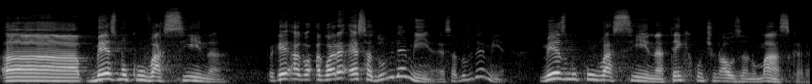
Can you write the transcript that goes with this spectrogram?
Ah, mesmo com vacina, porque agora, agora essa dúvida é minha, essa dúvida é minha. Mesmo com vacina, tem que continuar usando máscara?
